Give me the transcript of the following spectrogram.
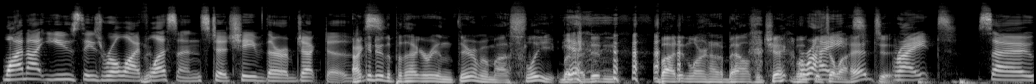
Why not use these real life lessons to achieve their objectives? I can do the Pythagorean theorem in my sleep, but I didn't. but I didn't learn how to balance a checkbook until I had to. Right. So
